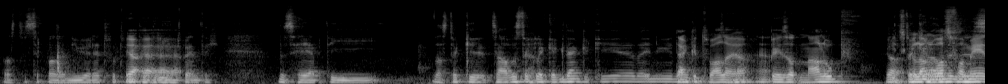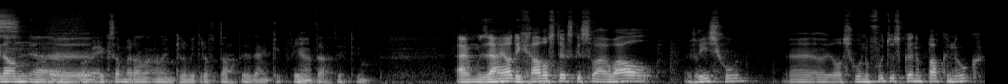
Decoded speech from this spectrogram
was dus er pas een nieuwe rit voor Ja, ja, ja, ja. 2023. Dus hij hebt die... Dat stukje, hetzelfde stuk Ja. ik, denk ik, hè, dat je nu denk het wel, hè, ja. ja. Weet dat aanloop Ja, iets stukje langer was anders van mij is, dan... ja, eh, ik zat maar aan, aan een kilometer of 80, denk ik, 85 toen. En ik moet zeggen, ja, die gravelstukjes waren wel vrij schoon. Eh je had schone foto's kunnen pakken ook.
